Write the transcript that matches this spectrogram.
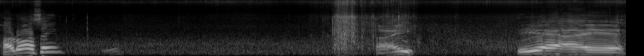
Har du også en? Nej. Det er... Øh...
